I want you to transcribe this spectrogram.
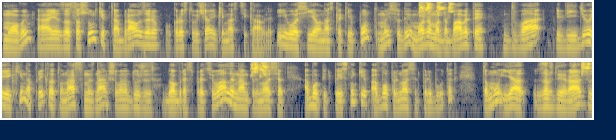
Мови, застосунків та браузерів користувача, які нас цікавлять. І ось є у нас такий пункт. Ми сюди можемо додати два відео, які, наприклад, у нас ми знаємо, що вони дуже добре спрацювали, нам приносять або підписників, або приносять прибуток. Тому я завжди раджу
